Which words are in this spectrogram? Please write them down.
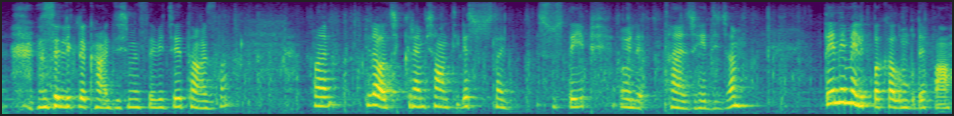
Özellikle kardeşimin seveceği tarzda. Ben birazcık krem şantiyle süsle, süsleyip öyle tercih edeceğim. Denemelik bakalım bu defa.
